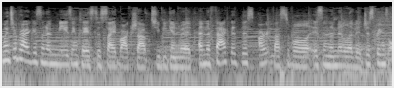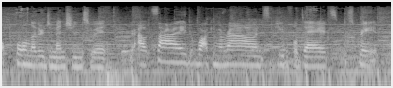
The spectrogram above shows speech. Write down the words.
Winter Park is an amazing place to sidewalk shop to begin with, and the fact that this art festival is in the middle of it just brings a whole nother dimension to it. You're outside, walking around, it's a beautiful day, it's, it's great.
